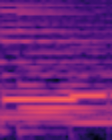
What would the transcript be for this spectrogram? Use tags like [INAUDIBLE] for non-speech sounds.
写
